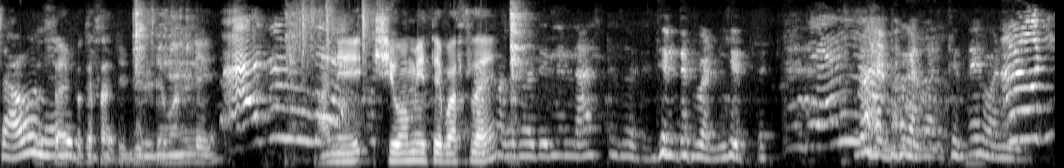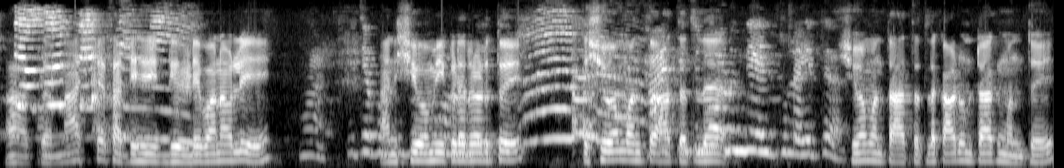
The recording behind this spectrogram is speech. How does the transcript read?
चावून स्वयंपाकासाठी धिरडे बनले. आणि शिवम इथे बसलाय. हा तर नाश्त्यासाठी धिरडे बनवले. हा, आणि शिवम इकडे रडतोय. तर शिवम म्हणतो हातातलं काढून देईल तुला इथं. शिव म्हणतो हातातलं काढून टाक म्हणतोय.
